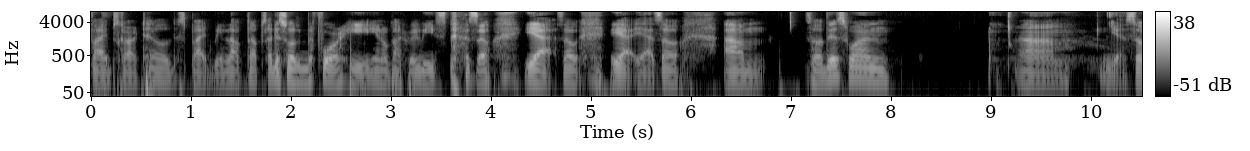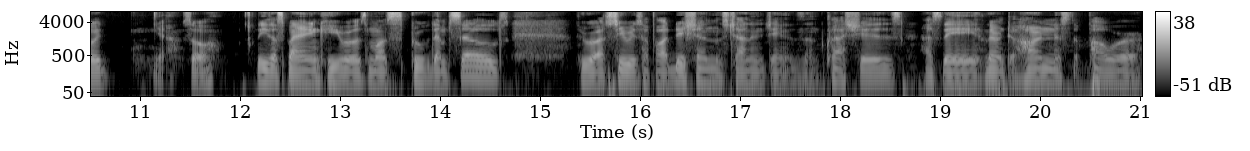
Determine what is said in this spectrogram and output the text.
Vybz Kartel, despite being locked up. So this was before he, you know, got released. so yeah, so yeah, yeah. So um, so this one um yeah so it yeah so these aspiring heroes must prove themselves through a series of auditions challenges and clashes as they learn to harness the power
